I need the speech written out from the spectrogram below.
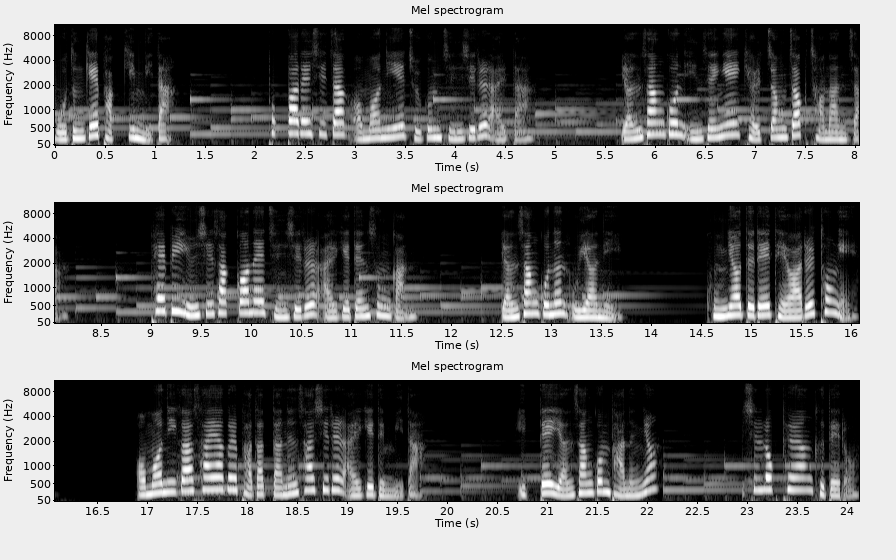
모든 게 바뀝니다. 폭발의 시작 어머니의 죽음 진실을 알다. 연산군 인생의 결정적 전환점. 패비 윤씨 사건의 진실을 알게 된 순간 연산군은 우연히 궁녀들의 대화를 통해 어머니가 사약을 받았다는 사실을 알게 됩니다. 이때 연산군 반응요? 실록 표현 그대로.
